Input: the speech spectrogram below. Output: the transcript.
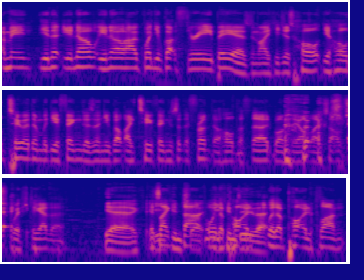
I mean, you know, you know, you know, like when you've got three beers and like you just hold, you hold two of them with your fingers, and you've got like two fingers at the front that hold the third one. They all like sort of squish together. Yeah, okay, It's you like can that, try- with a potted, that. with a potted plant.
